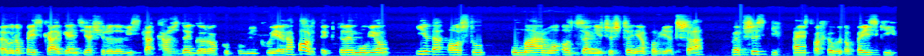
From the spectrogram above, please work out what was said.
Europejska Agencja Środowiska każdego roku publikuje raporty, które mówią, ile osób umarło od zanieczyszczenia powietrza we wszystkich państwach europejskich.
